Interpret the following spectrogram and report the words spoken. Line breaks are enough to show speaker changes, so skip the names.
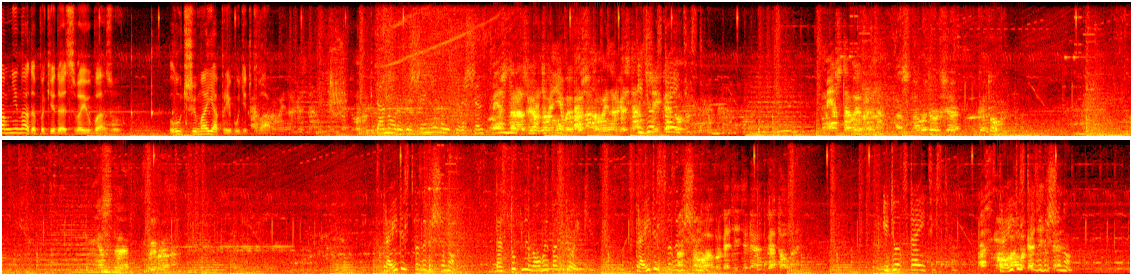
Вам не надо покидать свою базу. Лучше моя прибудет к вам.
Дано разрешение на усовершенствование.
Место развертывания выбрано. Новой энергостанции
Идет
готово.
строительство.
Место выбрано.
Основы, друзья, готовы. Место выбрано.
Строительство завершено. Доступны новые постройки. Строительство
Основа
завершено.
обогатителя готова.
Идет строительство.
Основа
Строительство завершено.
